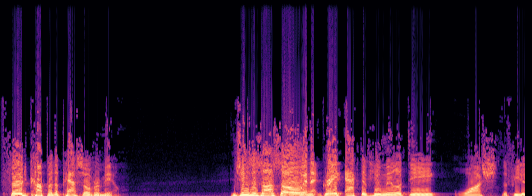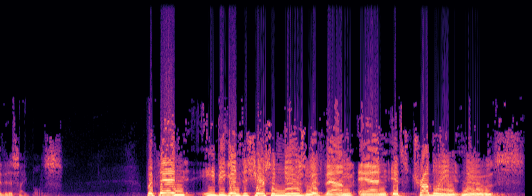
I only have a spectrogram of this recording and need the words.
third cup of the Passover meal. And Jesus also, in that great act of humility, washed the feet of the disciples. But then he begins to share some news with them, and it's troubling news.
